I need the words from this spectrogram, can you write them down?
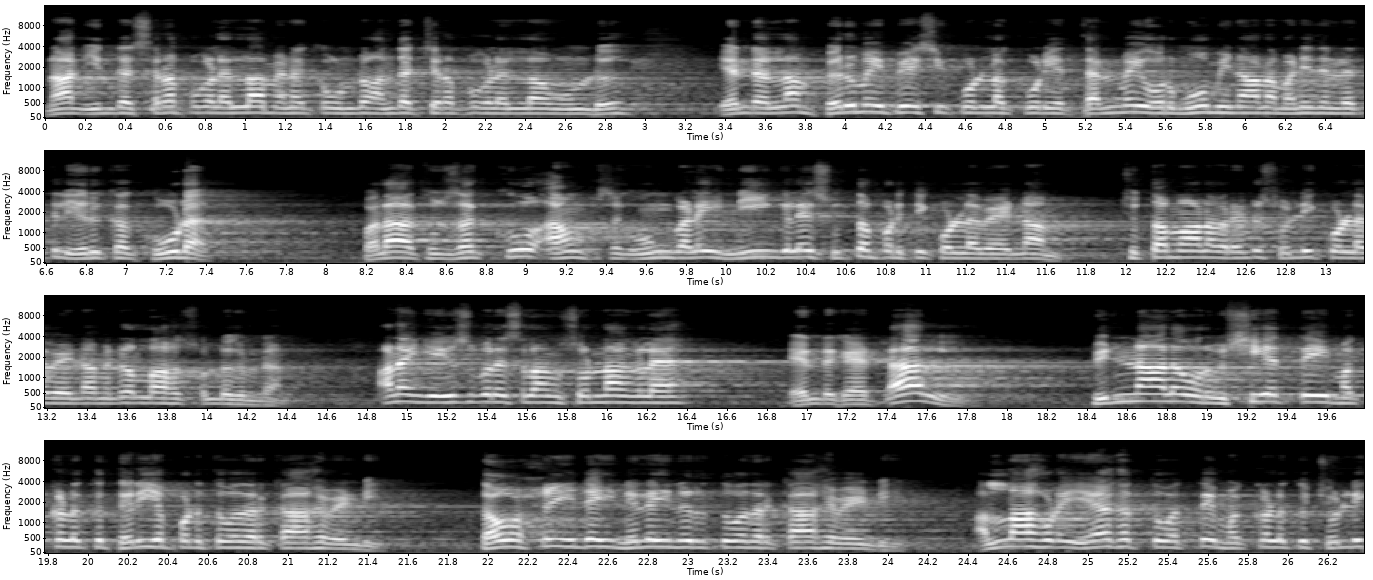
நான் இந்த சிறப்புகள் எல்லாம் எனக்கு உண்டு அந்த சிறப்புகள் எல்லாம் உண்டு. என்றெல்லாம் பெருமை பேசிக்கொள்ளக்கூடிய தன்மை ஒரு மூமினான மனிதனிடத்தில் இருக்கக்கூடாது. பலா துசக்கு உங்களை நீங்களே சுத்தப்படுத்தி கொள்ள வேண்டாம் சுத்தமானவர் என்று சொல்லிக்கொள்ள வேண்டாம் என்று அல்லாஹ் சொல்லுகின்றான். ஆனால் இங்கே யூசுப் அலி இஸ்லாம் சொன்னாங்களே? என்று கேட்டால் பின்னால் ஒரு விஷயத்தை மக்களுக்கு தெரியப்படுத்துவதற்காக வேண்டி தௌஹீடை நிலைநிறுத்துவதற்காக வேண்டி அல்லாஹுடைய ஏகத்துவத்தை மக்களுக்கு சொல்லி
